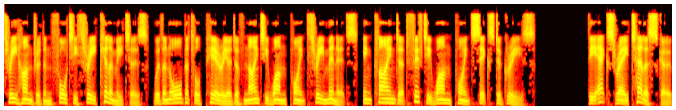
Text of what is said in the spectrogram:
343 kilometers, with an orbital period of 91.3 minutes, inclined at 51.6 degrees. The X-ray telescope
